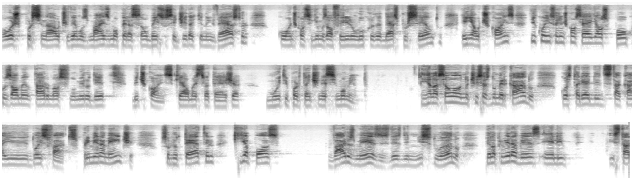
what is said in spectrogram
Hoje, por sinal, tivemos mais uma operação bem sucedida aqui no Investor, onde conseguimos oferir um lucro de 10% em altcoins, e com isso a gente consegue aos poucos aumentar o nosso número de bitcoins, que é uma estratégia muito importante nesse momento. Em relação a notícias do mercado, gostaria de destacar dois fatos. Primeiramente, sobre o Tether, que após vários meses, desde o início do ano, pela primeira vez ele está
